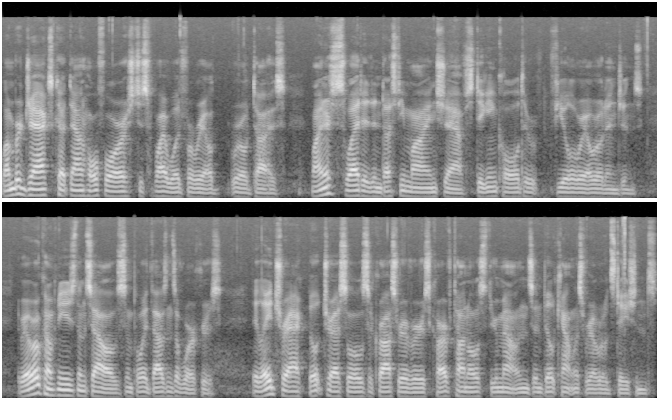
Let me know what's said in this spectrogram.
Lumberjacks cut down whole forests to supply wood for railroad ties. Miners sweated in dusty mine shafts, digging coal to fuel railroad engines. The railroad companies themselves employed thousands of workers. They laid track, built trestles across rivers, carved tunnels through mountains, and built countless railroad stations.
